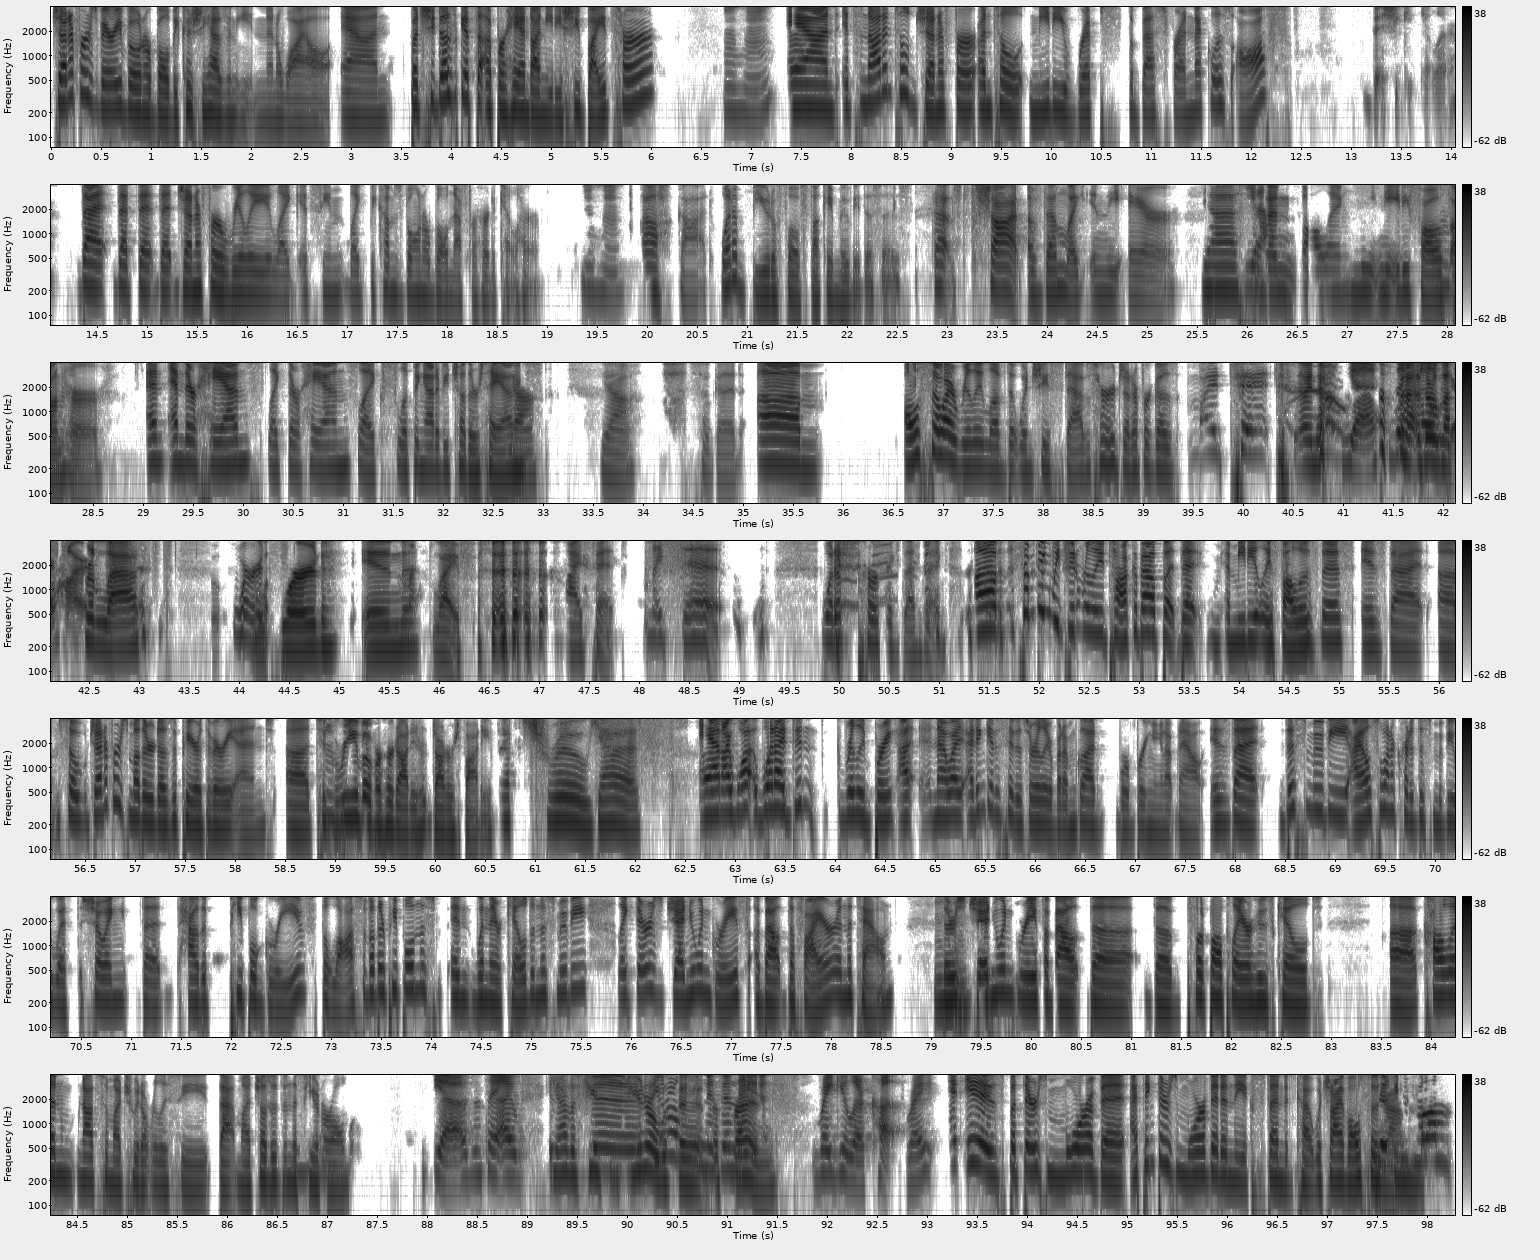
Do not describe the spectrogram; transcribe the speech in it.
Jennifer's very vulnerable because she hasn't eaten in a while and but she does get the upper hand on Needy. She bites her Mm-hmm. and it's not until Jennifer until Needy rips the best friend necklace off That she could kill her. that that that that Jennifer really like it seemed like becomes vulnerable enough for her to kill her. Mm-hmm. Oh god, what a beautiful fucking movie this is. That shot of them like in the air. Yes, Yeah. and And falling. Ne- Needy falls on Mhm. her. And and their hands like their hands like slipping out of each other's hands. Yeah. Oh, it's so good. Um also I really love that when she stabs her, Jennifer goes, My tit I know. Yeah. She's like, Her oh, la- heart. Her last words. word in My- life. My tit. My tit. What a perfect ending. Um, something we didn't really talk about, but that immediately follows this is that um, so Jennifer's mother does appear at the very end uh, to Mhm. grieve over her daughter, daughter's body. That's true. Yes. And I wa- what I didn't really bring I, now I, I didn't get to say this earlier, but I'm glad we're bringing it up now. Is that this movie? I also want to credit this movie with showing that how the people grieve the loss of other people in this in, when they're killed in this movie. Like there's genuine grief about the fire in the town. There's Mhm. genuine grief about the the football player who's killed. Uh, Colin, not so much. We don't really see that much, other than the funeral. Yeah, I was gonna say I yeah the, fu- the funeral, funeral with scene the, is the in the- regular cut, right? It is, but there's more of it. I think there's more of it in the extended cut, which I've also Does seen. his mom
